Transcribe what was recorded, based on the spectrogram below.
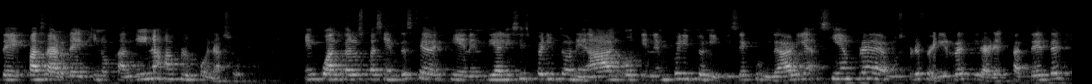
de pasar de equinocandina a fluconazol. En cuanto a los pacientes que tienen diálisis peritoneal o tienen peritonitis secundaria, siempre debemos preferir retirar el catéter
